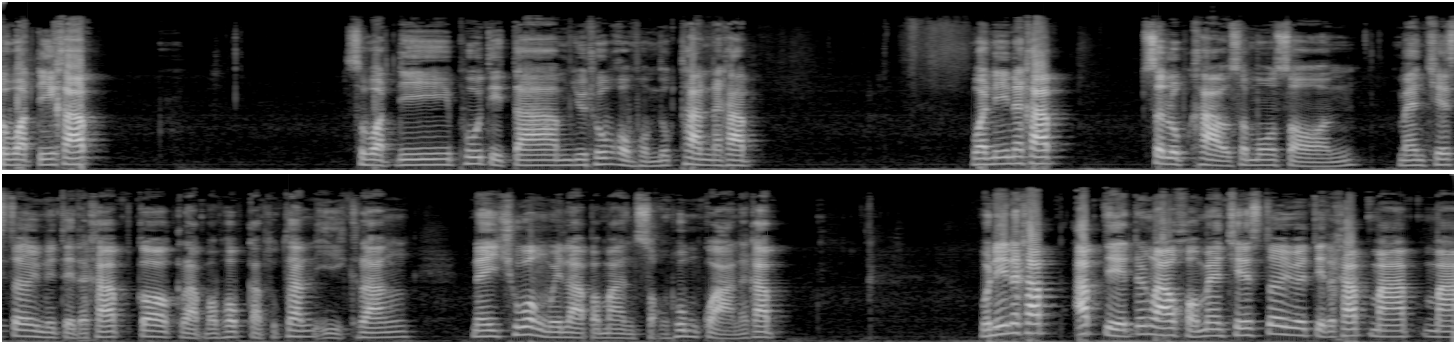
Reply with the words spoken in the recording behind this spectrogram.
สวัสดีครับ สวัสดีผู้ติดตาม YouTube ของผมทุกท่านนะครับ วันนี้นะครับ สรุปข่าวสโมสรแมนเชสเตอร์ยูไนเต็ดนะครับ ก็กลับมาพบกับทุกท่านอีกครั้ง ในช่วงเวลาประมาณ 2 ทุ่มกว่านะครับ วันนี้นะครับ อัปเดตเรื่องราวของแมนเชสเตอร์ยูไนเต็ดนะครับมามา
